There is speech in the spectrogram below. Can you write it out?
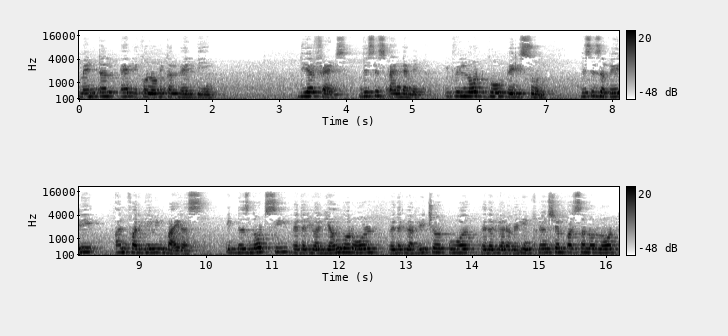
mental and economical well-being. Dear friends, this is pandemic. It will not go very soon. This is a very unforgiving virus. It does not see whether you are young or old, whether you are rich or poor, whether you are a very influential person or not,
